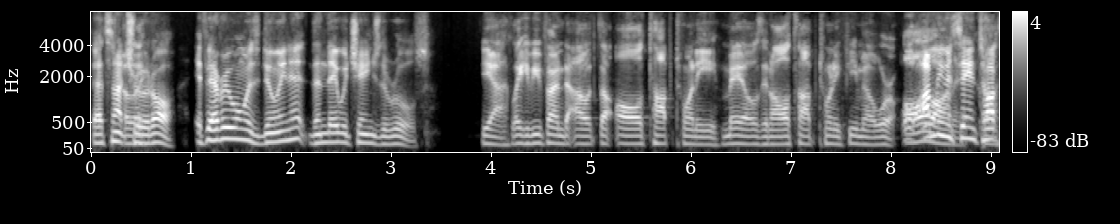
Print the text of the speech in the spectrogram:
That's not I true like- at all. If everyone was doing it, then they would change the rules. Yeah, like if you find out the all top 20 males and all top 20 female were Well, all I'm even saying top.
